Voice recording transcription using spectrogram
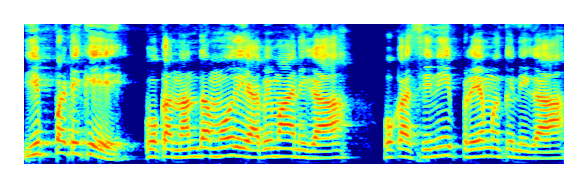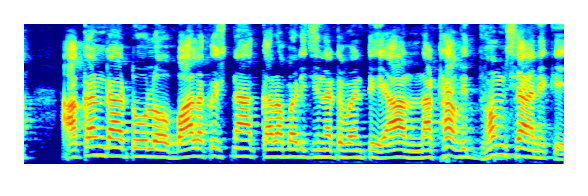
ఇప్పటికీ ఒక నందమూరి అభిమానిగా ఒక సినీ ప్రేమికునిగా అఖండ టూలో బాలకృష్ణ కనబడిచినటువంటి ఆ నట విధ్వంసానికి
